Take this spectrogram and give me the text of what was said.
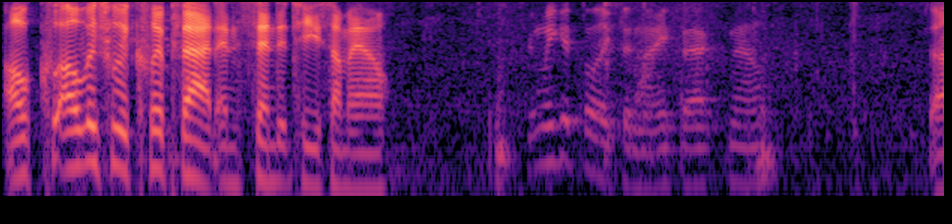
I'll cl- I'll literally clip that and send it to you somehow. Can we get to like the nice axe now? Uh,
